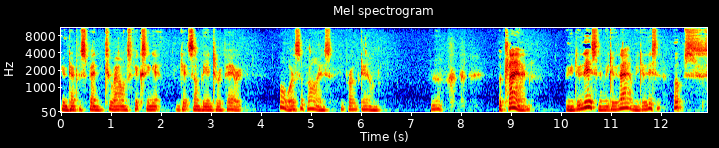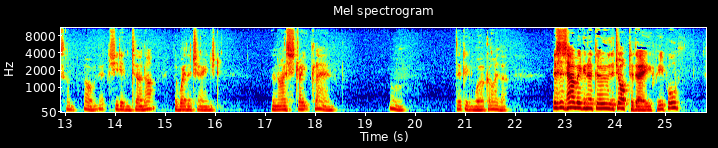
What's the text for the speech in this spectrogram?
You can have to spend two hours fixing it and get somebody in to repair it. Oh, what a surprise. It broke down. The plan we can do this, and then we do that, and we do this. Oops, some, oh, that, she didn't turn up. The weather changed. The nice straight plan. Hmm, that didn't work either. This is how we're going to do the job today, people. I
